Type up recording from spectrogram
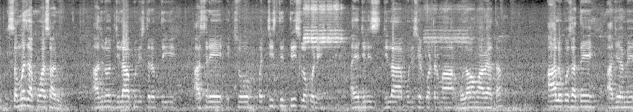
એક સમજ આપવા સારું. આજરોજ જિલ્લા પોલીસ તરફથી આશરે એકસો પચીસથી ત્રીસ લોકોને અહીંયા જિલ્લી પોલીસ હેડક્વાર્ટરમાં બોલાવવામાં આવ્યા હતા. આ લોકો સાથે આજે અમે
